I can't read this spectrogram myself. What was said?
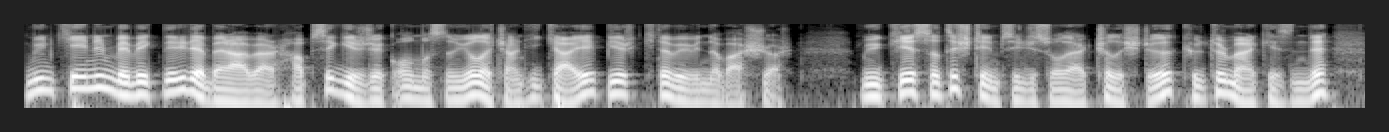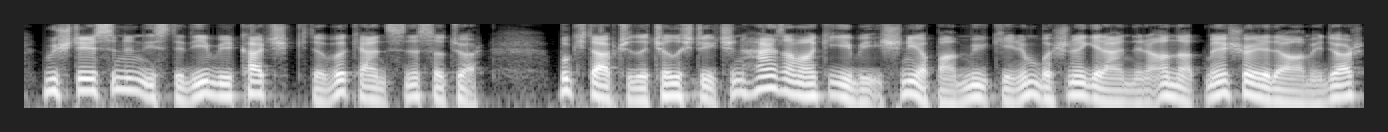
Mülkiye'nin bebekleriyle beraber hapse girecek olmasına yol açan hikaye bir kitap evinde başlıyor. Mülkiye satış temsilcisi olarak çalıştığı kültür merkezinde müşterisinin istediği birkaç kitabı kendisine satıyor. Bu kitapçıda çalıştığı için her zamanki gibi işini yapan Mülkiye'nin başına gelenleri anlatmaya şöyle devam ediyor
